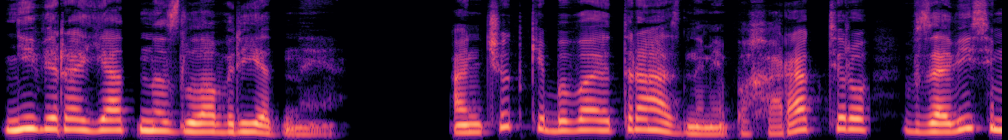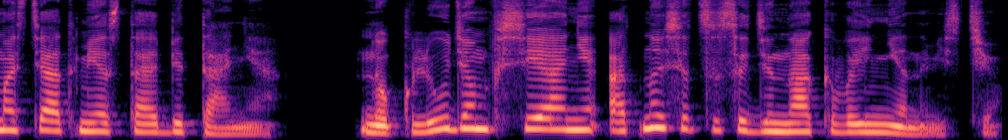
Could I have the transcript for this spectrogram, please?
Невероятно зловредные. Анчутки бывают разными по характеру в зависимости от места обитания. но к людям все они относятся с одинаковой ненавистью.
